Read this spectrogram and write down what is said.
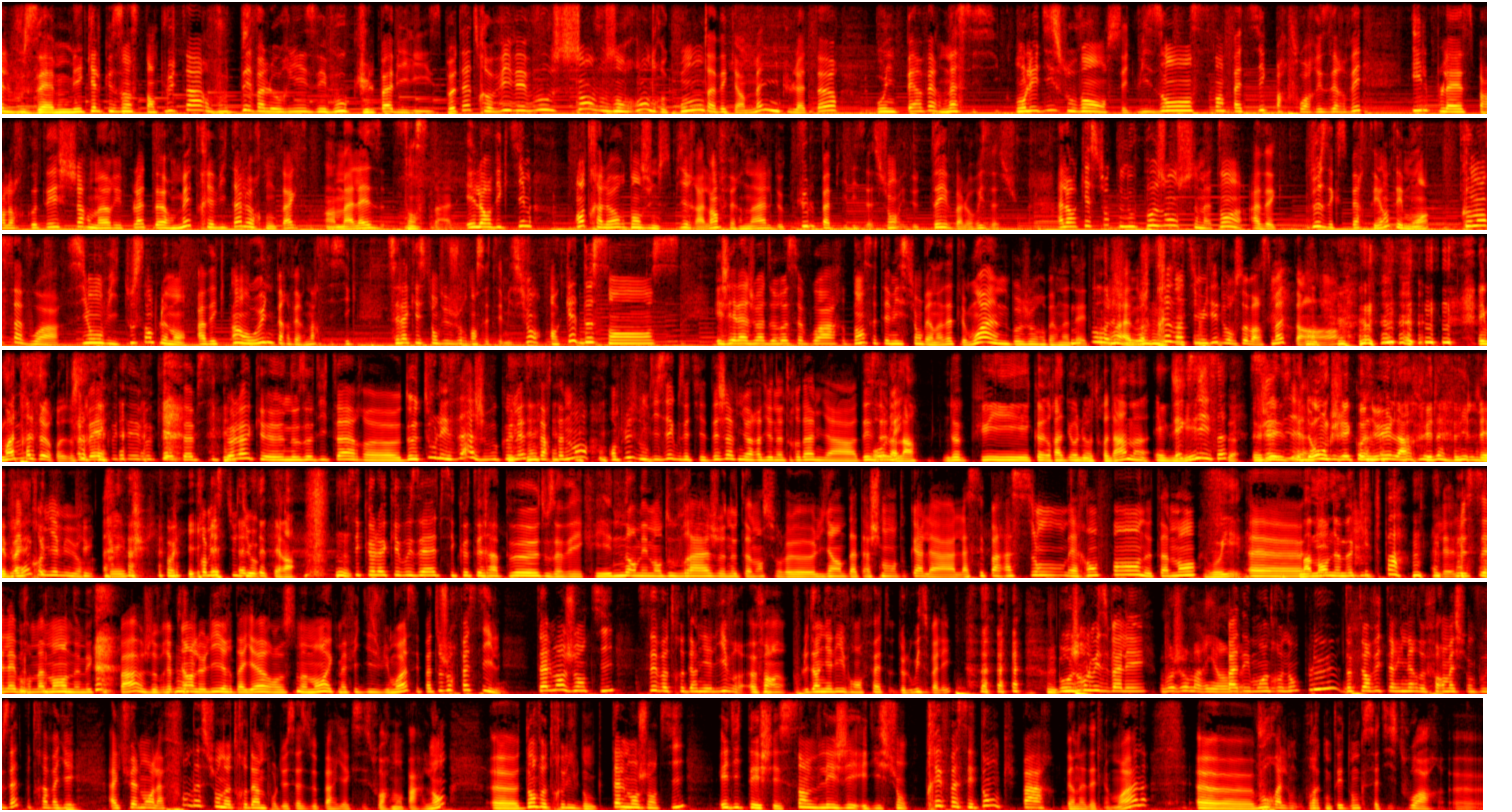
Qu'elle vous aime, mais quelques instants plus tard, vous dévalorise et vous culpabilise. Peut-être vivez-vous sans vous en rendre compte avec un manipulateur ou une pervers narcissique. On les dit souvent séduisants, sympathiques, parfois réservés. Ils plaisent par leur côté charmeur et flatteur, mais très vite à leur contact, un malaise s'installe. Et leurs victimes entrent alors dans une spirale infernale de culpabilisation et de dévalorisation. Alors, question que nous nous posons ce matin avec deux experts et un témoin. Comment savoir si on vit tout simplement avec un ou une pervers narcissique? C'est la question du jour dans cette émission En quête de sens. Et j'ai la joie de recevoir dans cette émission Bernadette Lemoine. Bonjour Bernadette. Bonjour. Je suis très intimidée de vous recevoir ce matin. Et moi, très heureuse. Ben, écoutez, vous qui êtes psychologue, euh, nos auditeurs euh, de tous les âges vous connaissent certainement. En plus, vous me disiez que vous étiez déjà venu à Radio Notre-Dame il y a des Oh années. là là, depuis que Radio Notre-Dame existe, Existe, donc j'ai connu la rue de la ville. Et puis, oui, Premier studio. Etc. Psychologue que vous êtes, psychothérapeute, vous avez écrit énormément d'ouvrages, notamment sur le lien d'attachement, en tout cas la, la séparation mère-enfant, notamment. Oui. Euh, Maman et ne me quitte pas. le, le célèbre Maman ne m'écoute pas. Je devrais bien le lire d'ailleurs en ce moment avec ma fille de 18 mois. C'est pas toujours facile. Tellement gentil. C'est votre dernier livre, enfin le dernier livre en fait de Louise Vallée. Bonjour Louise Vallée. Bonjour Marianne. Pas des moindres non plus. Docteur vétérinaire de formation que vous êtes, vous travaillez actuellement à la Fondation Notre-Dame pour le diocèse de Paris, accessoirement parlant. Euh, dans votre livre, donc tellement gentil, édité chez Saint-Léger Édition, préfacé donc par Bernadette Lemoine, euh, vous, ra- vous racontez donc cette histoire, euh,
